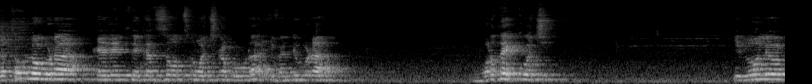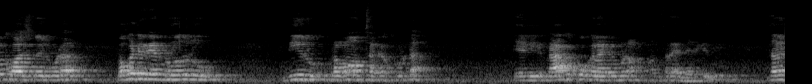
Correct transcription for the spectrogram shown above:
గతంలో కూడా ఏదైతే గత సంవత్సరం వచ్చినప్పుడు కూడా ఇవన్నీ కూడా వరద ఎక్కువ వచ్చి ఈ లో లెవెల్ కాజ్వేలు కూడా ఒకటి రెండు రోజులు నీరు ప్రభావం తగ్గకుండా ఏది రాకపోకలన్నీ కూడా అంతరాయం జరిగింది. దాన్ని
